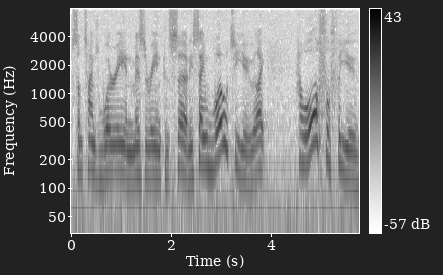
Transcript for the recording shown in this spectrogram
sometimes worry and misery and concern. He's saying, Woe to you! Like, how awful for you.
